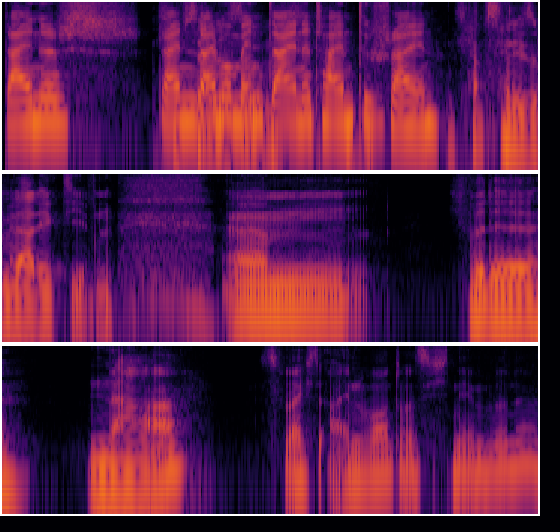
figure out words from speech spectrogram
Deine, Sch- dein, ja dein Moment, so- deine Time to shine. Ich hab's ja nicht so mit Adjektiven. Ähm, ich würde nah, ist vielleicht ein Wort, was ich nehmen würde.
